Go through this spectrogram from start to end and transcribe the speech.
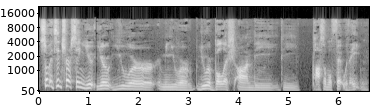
So it's interesting. You you you were I mean you were you were bullish on the the possible fit with Ayton,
